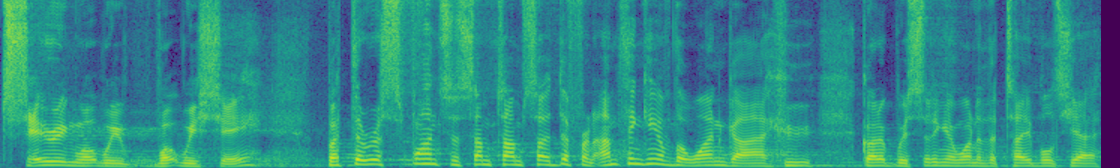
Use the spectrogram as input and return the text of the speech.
sharing what we, what we share, but the response is sometimes so different. I'm thinking of the one guy who got up, we're sitting at one of the tables here.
